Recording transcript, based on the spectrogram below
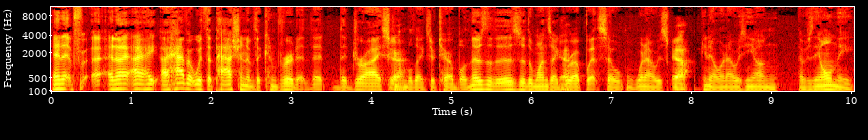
And it, and I, I I have it with the passion of the converted that the dry scrambled eggs are terrible, and those are the, those are the ones I grew up with. So when I was Yeah. you know when I was young, that was the only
